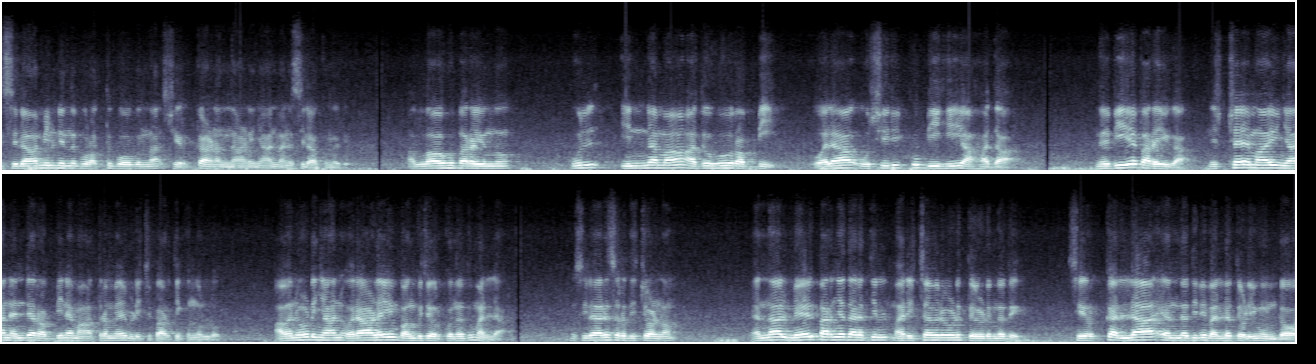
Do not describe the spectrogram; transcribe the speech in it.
ഇസ്ലാമിൽ നിന്ന് പുറത്തു പോകുന്ന ഷിർക്കാണെന്നാണ് ഞാൻ മനസ്സിലാക്കുന്നത്. അള്ളാഹു പറയുന്നു കുൽ ഇന്നമാ അതുഹു റബ്ബി ഒല ഉഷിരിക്കു ബിഹി അഹദ. നബിയെ പറയുക നിശ്ചയമായും ഞാൻ എന്റെ റബ്ബിനെ മാത്രമേ വിളിച്ച് പ്രാർത്ഥിക്കുന്നുള്ളൂ. അവനോട് ഞാൻ ഒരാളെയും പങ്കു ചേർക്കുന്നതുമല്ല. മുസ്ലിയാർ ശ്രദ്ധിച്ചോളണം. എന്നാൽ മേൽ പറഞ്ഞ തരത്തിൽ മരിച്ചവരോട് തേടുന്നത് ശിർക്കല്ല എന്നതിന് വല്ല തെളിവുണ്ടോ?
